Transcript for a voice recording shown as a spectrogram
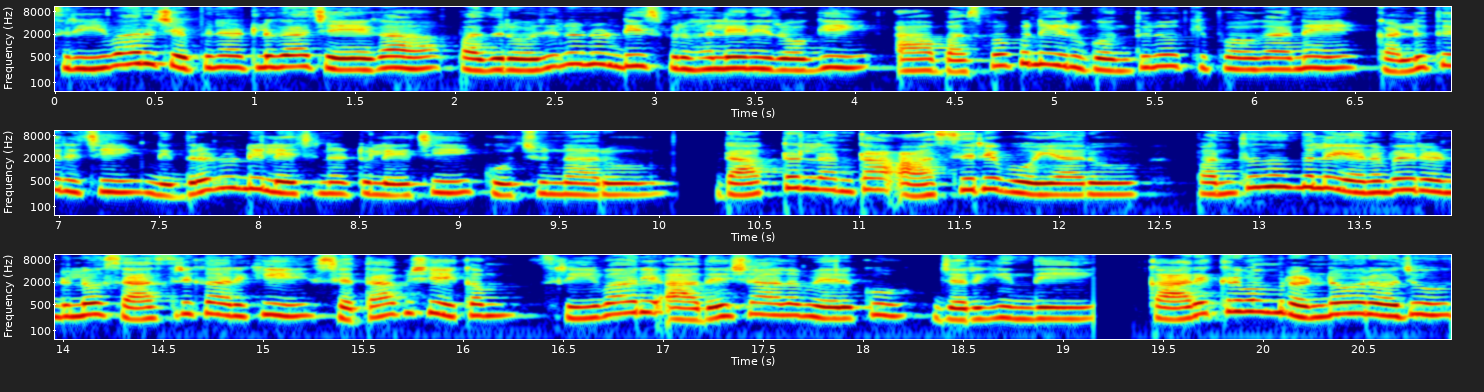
శ్రీవారు చెప్పినట్లుగా చేయగా పది రోజుల నుండి స్పృహలేని రోగి ఆ బస్పపు నీరు గొంతులోకి పోగానే కళ్ళు తెరిచి నిద్ర నుండి లేచినట్టు లేచి కూర్చున్నారు. డాక్టర్లంతా ఆశ్చర్యపోయారు. పంతొమ్మిది వందల ఎనభై రెండులో శాస్త్రి గారికి శతాభిషేకం శ్రీవారి ఆదేశాల మేరకు జరిగింది. కార్యక్రమం రెండవ రోజు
